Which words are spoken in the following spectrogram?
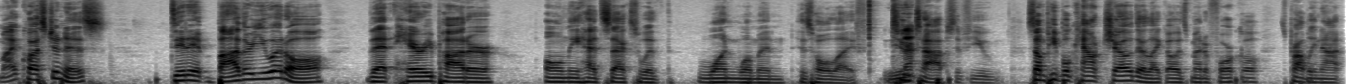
My question is Did it bother you at all that Harry Potter only had sex with one woman his whole life? Two Not- tops, if you. Some people count Cho. They're like, oh, it's metaphorical. Probably not.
